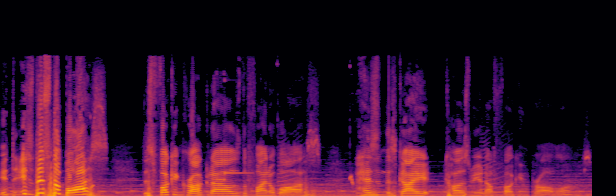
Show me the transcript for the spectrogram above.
It, is this the boss? This fucking crocodile is the final boss. Hasn't this guy caused me enough fucking problems?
